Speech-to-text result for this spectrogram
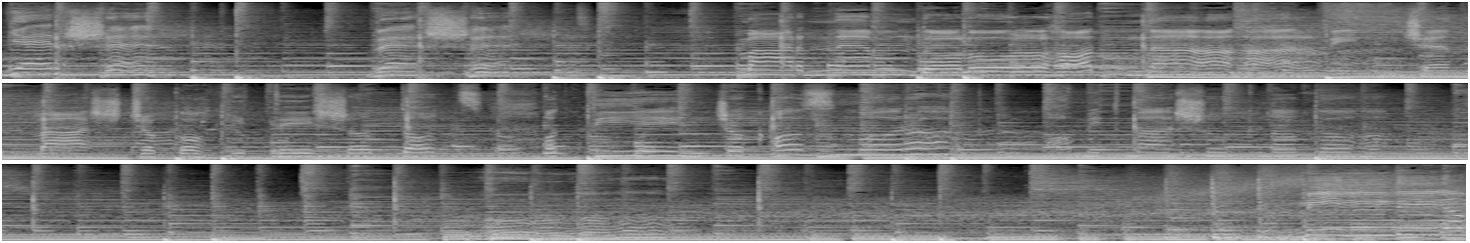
nyersen, verset, már nem dalolhatnál. Nincsen más, csak a hit és a dac A tiéd csak az marad, amit másoknak adsz. Mindig a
